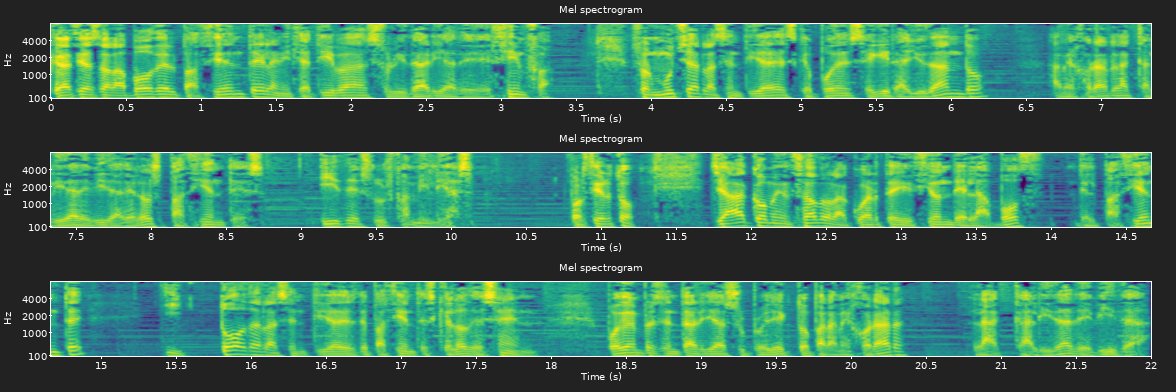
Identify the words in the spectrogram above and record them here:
Gracias a la voz del paciente, la iniciativa solidaria de CINFA, son muchas las entidades que pueden seguir ayudando a mejorar la calidad de vida de los pacientes y de sus familias. Por cierto, ya ha comenzado la cuarta edición de La Voz del Paciente y todas las entidades de pacientes que lo deseen pueden presentar ya su proyecto para mejorar la calidad de vida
